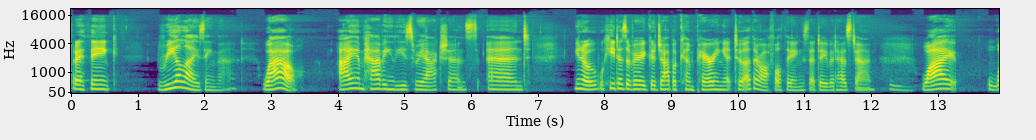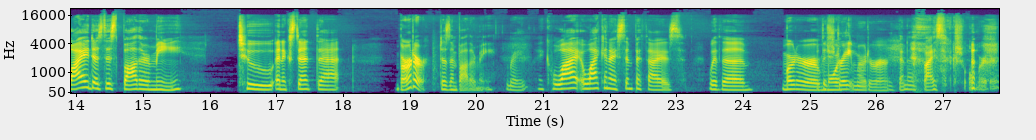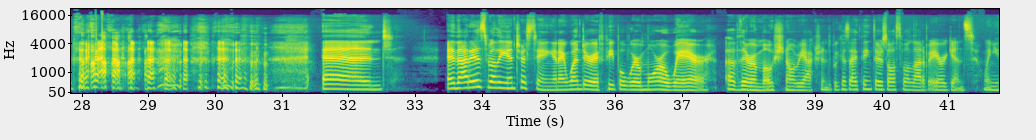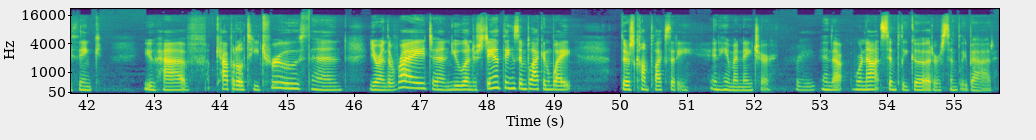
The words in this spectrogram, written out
But I think realizing that, wow, I am having these reactions. And, you know, he does a very good job of comparing it to other awful things that David has done. Hmm. Why why does this bother me to an extent that murder doesn't bother me? Right. Like why why can I sympathize with a murderer The more straight murderer than a bisexual murderer. and and that is really interesting and I wonder if people were more aware of their emotional reactions because I think there's also a lot of arrogance when you think you have capital T truth and you're in the right and you understand things in black and white there's complexity in human nature Right. and that we're not simply good or simply bad.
